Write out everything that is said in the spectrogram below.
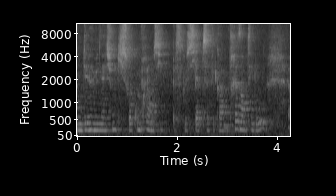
une dénomination qui soit compréhensible, parce que SIAP, ça fait quand même très intello, euh,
